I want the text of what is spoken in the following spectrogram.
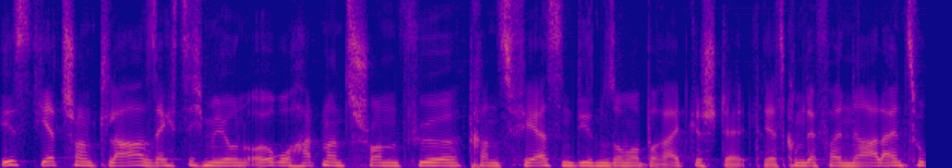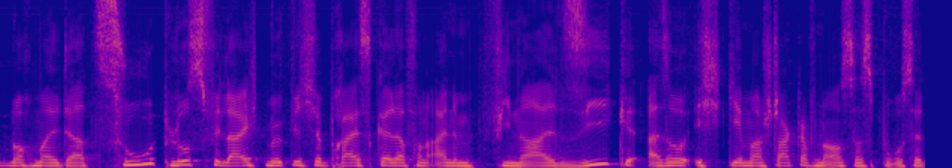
ist jetzt schon klar, 60 Millionen Euro hat man schon für Transfers in diesem Sommer bereitgestellt. Jetzt kommt der Finaleinzug nochmal dazu, plus vielleicht mögliche Preisgelder von einem Finalsieg. Also ich gehe mal stark davon aus, dass Borussia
